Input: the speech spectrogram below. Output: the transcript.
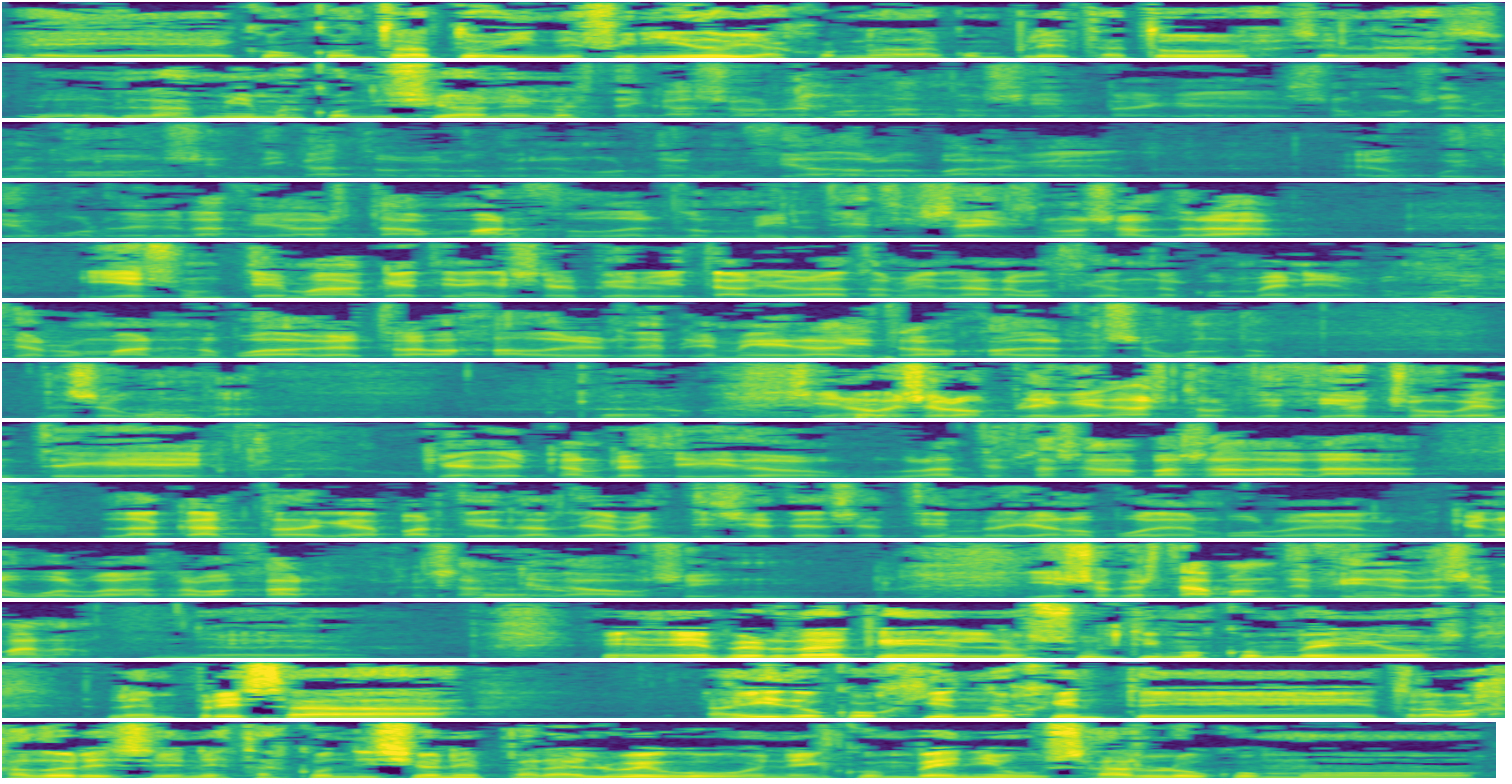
eh, con contratos indefinidos y a jornada completa, todos en las, en las mismas condiciones, En ¿no? este caso, recordando siempre que somos el único sindicato que lo tenemos denunciado, lo que pasa es que el juicio, por desgracia, hasta marzo del 2016 no saldrá y es un tema que tiene que ser prioritario ahora también en la negociación del convenio. Como dice Román, no puede haber trabajadores de primera y trabajadores de segundo, de segunda. Claro. Sino que se lo expliquen a estos 18 o 20 que, que, han recibido durante esta semana pasada la, la carta de que a partir del día 27 de septiembre ya no pueden volver, que no vuelvan a trabajar, que se han quedado sin... Y eso que estaban de fines de semana. Ya, ya. Eh, Es verdad que en los últimos convenios la empresa ha ido cogiendo gente, trabajadores en estas condiciones para luego en el convenio usarlo como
